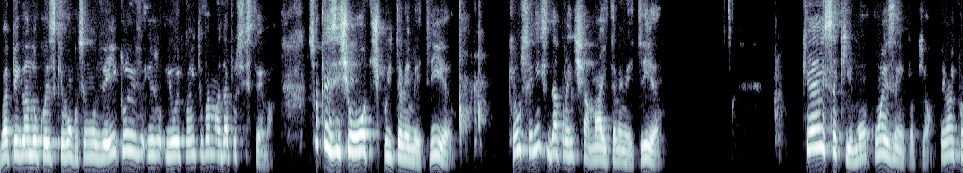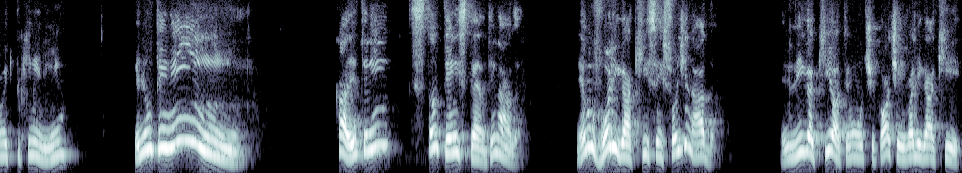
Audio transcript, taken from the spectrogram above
vai pegando coisas que vão acontecendo no veículo e, e, e o equipamento vai mandar para o sistema. Só que existe um outro tipo de telemetria, que eu não sei nem se dá para a gente chamar de telemetria, que é esse aqui, um, um exemplo aqui, ó. Pegar um equipamento pequenininho, ele não tem nem, cara, ele tem nem antena externa, não tem nada. Eu não vou ligar aqui sensor de nada. Ele liga aqui, ó, tem um outro chicote, ele vai ligar aqui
